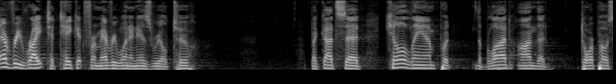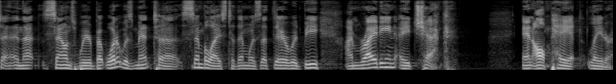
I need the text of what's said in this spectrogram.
every right to take it from everyone in Israel too. But God said, kill a lamb, put the blood on the doorpost, and that sounds weird, but what it was meant to symbolize to them was that there would be, I'm writing a check and I'll pay it later.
